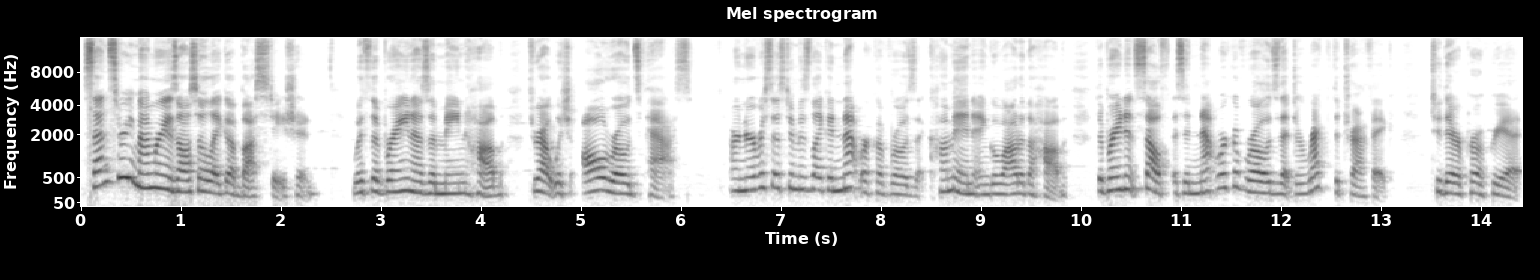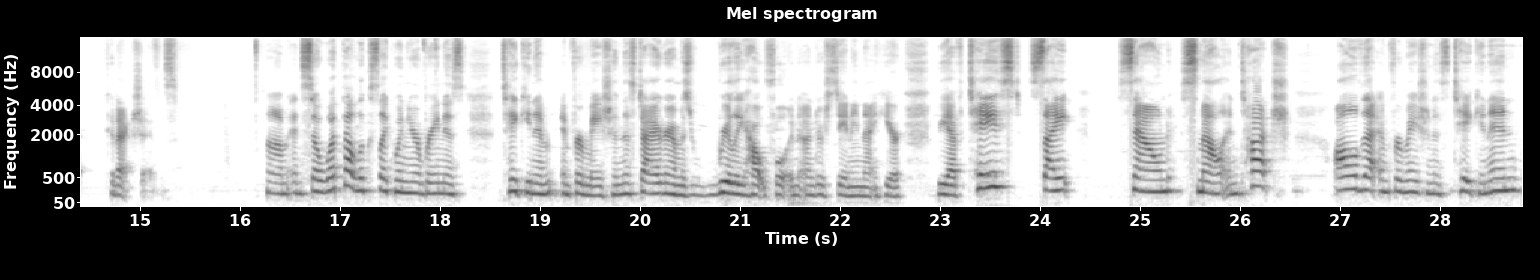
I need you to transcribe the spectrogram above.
Sensory memory is also like a bus station with the brain as a main hub throughout which all roads pass. Our nervous system is like a network of roads that come in and go out of the hub. The brain itself is a network of roads that direct the traffic to their appropriate connections. Um, and so, what that looks like when your brain is taking in information, this diagram is really helpful in understanding that here. We have taste, sight, sound, smell, and touch. All of that information is taken in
